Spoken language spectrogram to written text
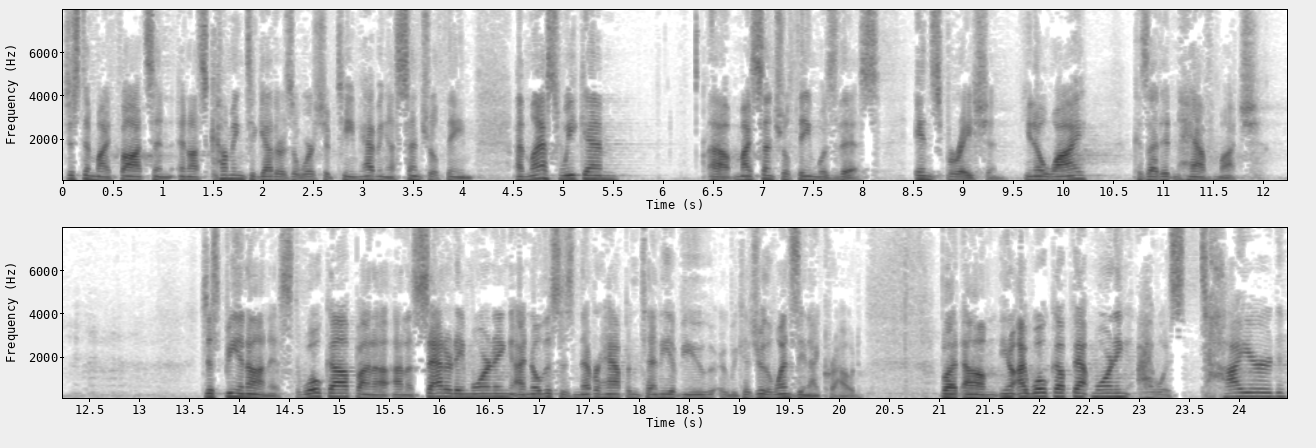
just in my thoughts, and, and us coming together as a worship team, having a central theme. And last weekend, uh, my central theme was this inspiration. You know why? Because I didn't have much. Just being honest. Woke up on a, on a Saturday morning. I know this has never happened to any of you because you're the Wednesday night crowd. But, um, you know, I woke up that morning. I was tired.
